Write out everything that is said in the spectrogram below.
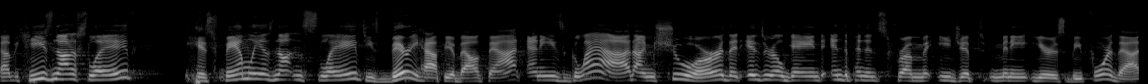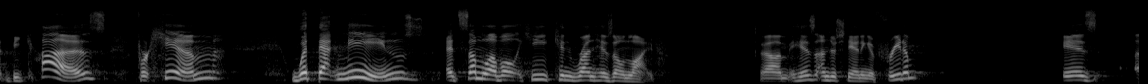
Um, he's not a slave. His family is not enslaved. He's very happy about that. And he's glad, I'm sure, that Israel gained independence from Egypt many years before that, because for him, what that means, at some level, he can run his own life. Um, his understanding of freedom is uh,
